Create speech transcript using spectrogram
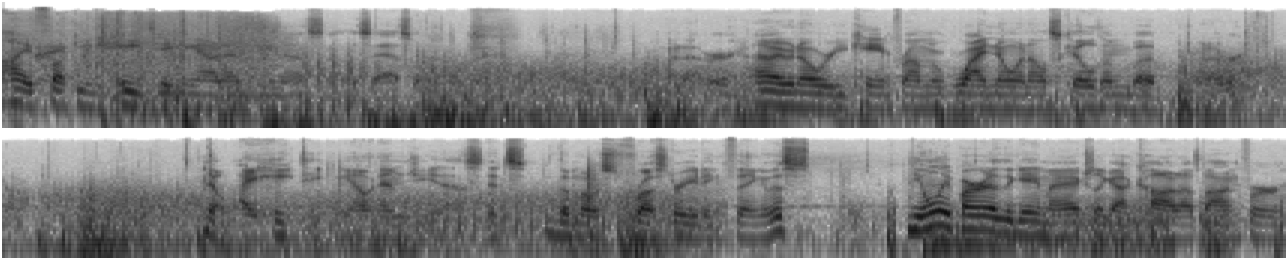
I fucking hate taking out MG nests. Oh, this asshole. whatever. I don't even know where he came from or why no one else killed him, but whatever. No, I hate taking out MG nests. It's the most frustrating thing. This, the only part of the game I actually got caught up on for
